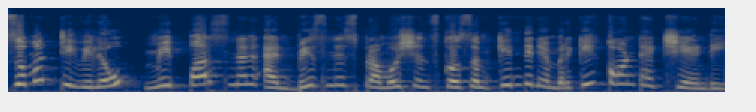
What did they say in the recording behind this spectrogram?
సుమన్ టీవీలో మీ పర్సనల్ అండ్ బిజినెస్ ప్రమోషన్స్ కోసం కింది నెంబర్కి కాంటాక్ట్ చేయండి.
